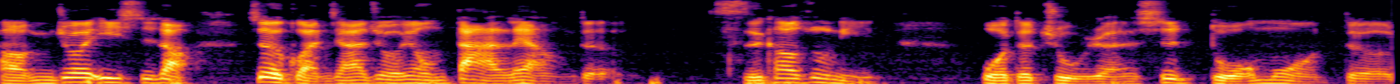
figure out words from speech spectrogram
好，你就会意识到，这个管家就用大量的词告诉你，我的主人是多么的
